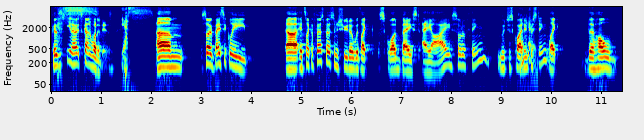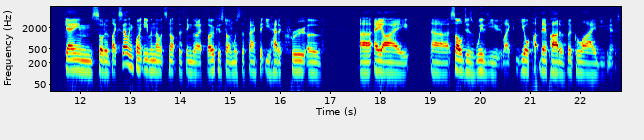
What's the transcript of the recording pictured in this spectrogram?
because you know it's kind of what it is. Yes. Um, so basically, uh, it's like a first-person shooter with like squad-based AI sort of thing, which is quite Okay. interesting. Like the whole game's sort of like selling point, even though it's not the thing that I focused on, was the fact that you had a crew of uh, AI uh, soldiers with you. Like you're they're part of the Glide unit.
